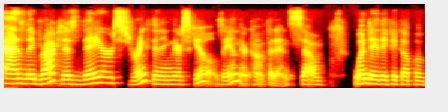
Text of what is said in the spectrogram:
as they practice they are strengthening their skills and their confidence. So one day they pick up a,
